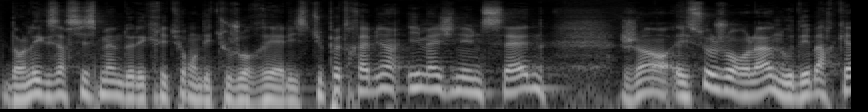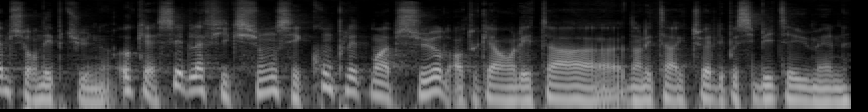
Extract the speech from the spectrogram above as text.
Dans l'exercice même de l'écriture, on est toujours réaliste. Tu peux très bien imaginer une scène, genre, et ce jour-là, nous débarquâmes sur Neptune. Ok, c'est de la fiction, c'est complètement absurde, en tout cas dans l'état actuel des possibilités humaines.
